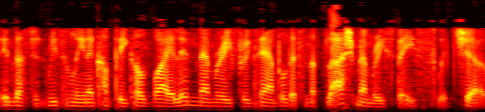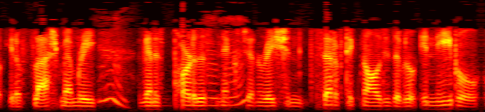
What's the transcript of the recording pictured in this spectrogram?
invested recently in a company called Violin Memory, for example, that's in the flash memory space, which, uh, you know, flash memory, mm. again, is part of this mm-hmm. next generation set of technologies that will enable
